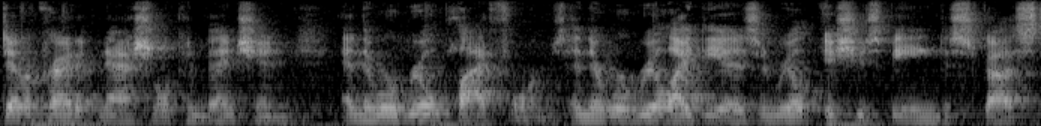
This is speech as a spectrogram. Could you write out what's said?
Democratic National Convention, and there were real platforms, and there were real ideas and real issues being discussed.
